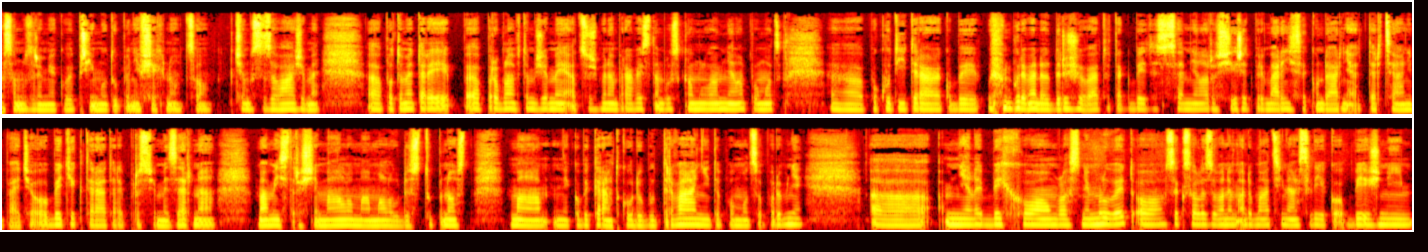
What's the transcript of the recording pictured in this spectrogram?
samozřejmě jakoby přijmout úplně všechno, co, k čemu se zavážeme. Potom je tady problém v tom, že my, a což by nám právě Istanbulská úmluva měla pomoct, pokud ji teda jakoby budeme dodržovat, tak by se měla rozšířit primárně sekundární a terciální péče o oběti, která je tady prostě mizerná, má jí strašně málo, má malou dostupnost, má jakoby krátkou dobu trvání, to pomoc a podobně. Měli bychom vlastně mluvit o sexualizovaném a domácí násilí jako o běžným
